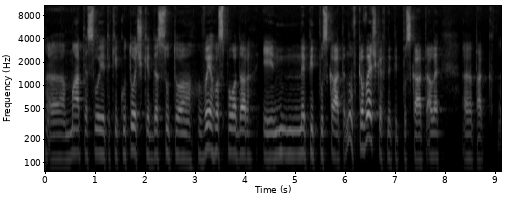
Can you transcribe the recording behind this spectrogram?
е, мати свої такі куточки, де суто ви господар, і не підпускати. Ну, в кавичках не підпускати, але так е,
